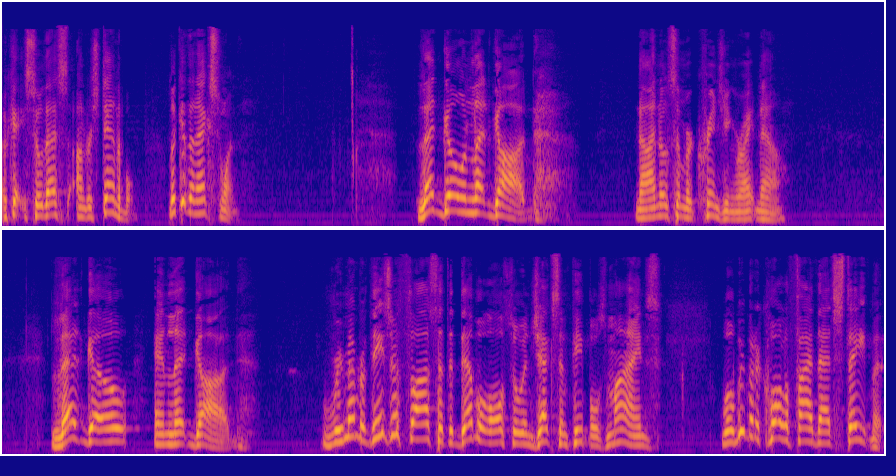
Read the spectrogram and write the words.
Okay, so that's understandable. Look at the next one. Let go and let God. Now, I know some are cringing right now. Let go and let God. Remember, these are thoughts that the devil also injects in people's minds. Well, we better qualify that statement.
